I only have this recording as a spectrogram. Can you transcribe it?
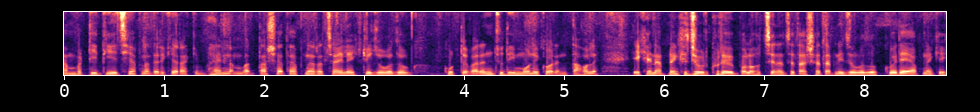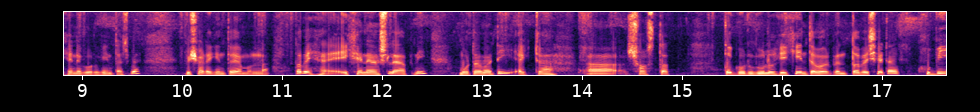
নাম্বারটি দিয়েছি আপনাদেরকে, রাকিব ভাইয়ের নাম্বার, তার সাথে আপনারা চাইলে একটু যোগাযোগ করতে পারেন। যদি মনে করেন তাহলে এখানে আপনাকে জোর করে বলা হচ্ছে না যে তার সাথে আপনি যোগাযোগ করে আপনাকে এখানে গরু কিনতে আসবে। বিষয়টা কিন্তু এমন না। তবে হ্যাঁ এখানে আসলে আপনি মোটামুটি একটা সস্তাতে গরুগুলোকে কিনতে পারবেন। তবে সেটা খুবই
